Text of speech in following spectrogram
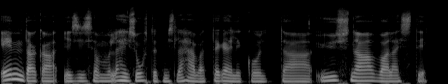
endaga ja siis on lähisuhted, mis lähevad tegelikult äh, üsna valesti.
